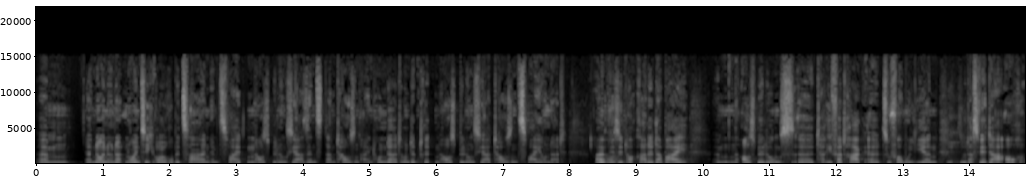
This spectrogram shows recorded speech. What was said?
990 Euro bezahlen. Im zweiten Ausbildungsjahr sind es dann 1100 und im dritten Ausbildungsjahr 1200. Oh ja. Wir sind auch gerade dabei, ähm, einen Ausbildungstarifvertrag äh, zu formulieren, mhm. so dass wir da auch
